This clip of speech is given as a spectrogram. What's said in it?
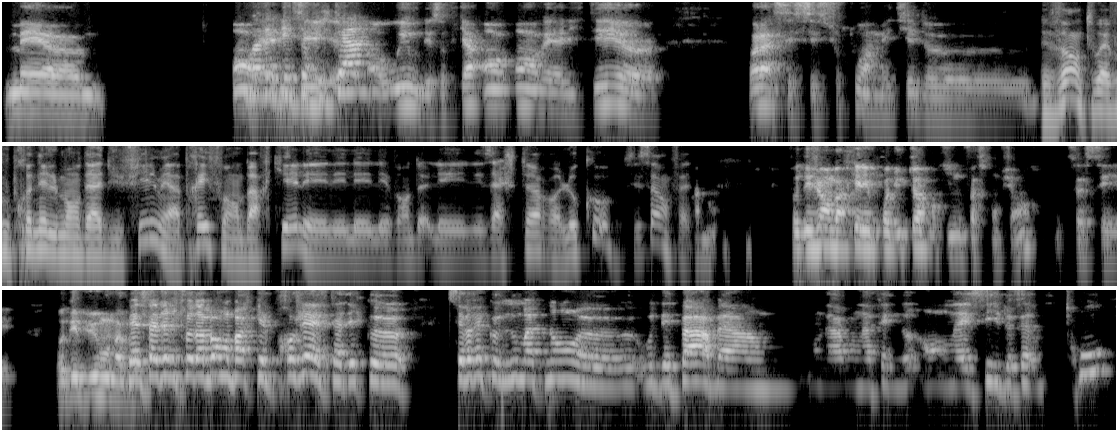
Mais en ou avec des Sofica. Euh, oui, ou des Sofica. En, réalité, euh, voilà, c'est surtout un métier de... De vente, ouais. Vous prenez le mandat du film et après, il faut embarquer les, les, les, les, les acheteurs locaux. C'est ça, en fait. Il faut déjà embarquer les producteurs pour qu'ils nous fassent confiance. Ça, c'est... Au début, on a... C'est-à-dire qu'il faut d'abord embarquer le projet. C'est-à-dire que c'est vrai que nous, maintenant, euh, au départ, ben, on, a, on, a fait, on a essayé de faire du trou.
